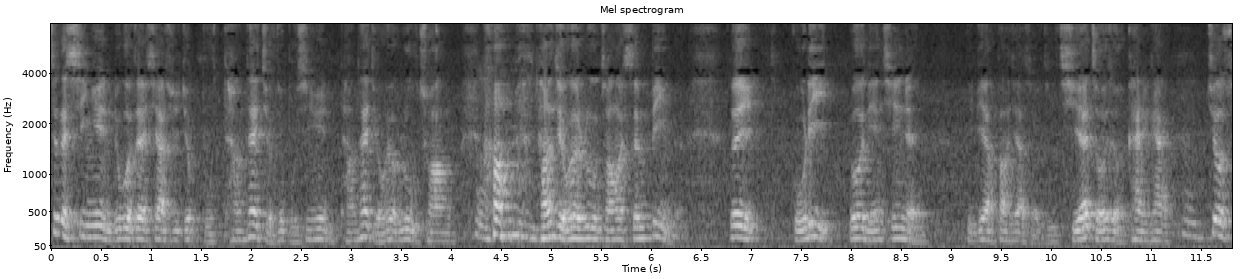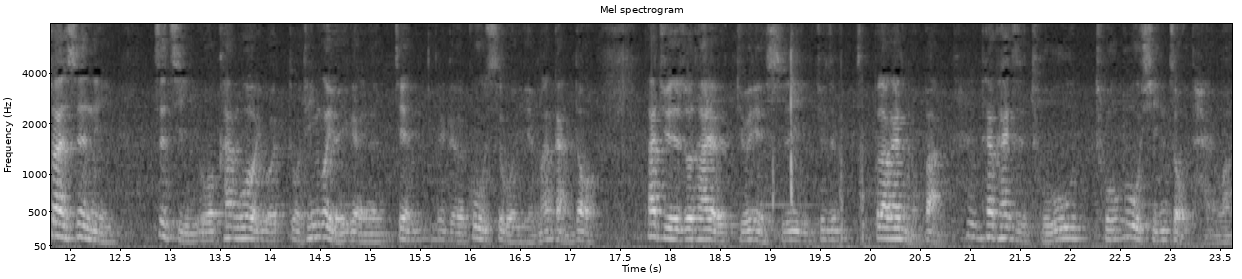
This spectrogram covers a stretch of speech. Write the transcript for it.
这个幸运如果再下去就不躺太久就不幸运，躺太久会有褥疮，躺久会有褥疮会生病的，所以鼓励如果年轻人一定要放下手机，起来走一走看一看，就算是你自己，我看过我我听过有一个人的见那个故事，我也蛮感动，他觉得说他有有点失忆，就是不知道该怎么办，他就开始徒徒步行走台湾，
